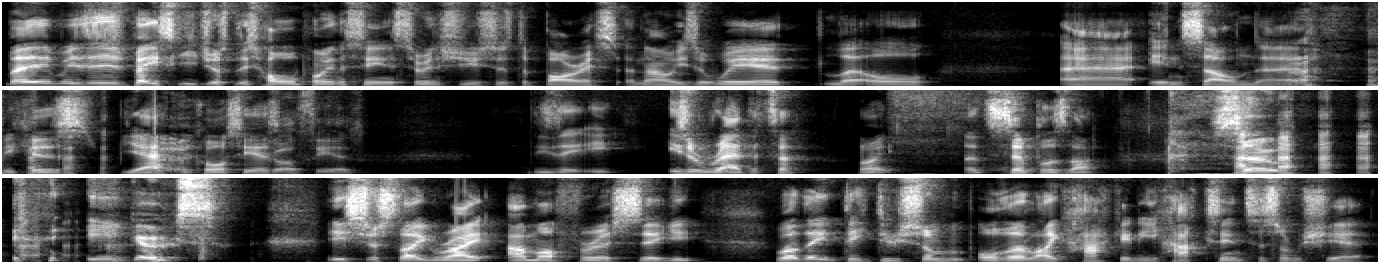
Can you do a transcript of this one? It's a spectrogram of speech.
but it was just basically just this whole point of the scene is to introduce us to Boris, and now he's a weird little uh, incel nerd because yeah, of course he is. of course he is. He's a he- he's a redditor, right? As simple as that. So he goes. He's just like, right, I'm off for a ciggy. Well, they, they do some other like hacking. He hacks into some shit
